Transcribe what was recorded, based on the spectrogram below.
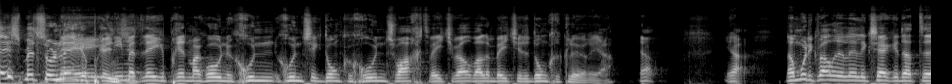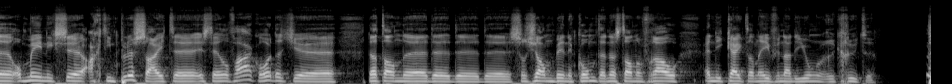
BH is met zo'n nee, legerprintje? niet met legerprint, maar gewoon een groen, groen, zich donkergroen, zwart, weet je wel. Wel een beetje de donkere kleuren, ja. Ja, ja. Nou moet ik wel heel eerlijk zeggen dat eh, op Menings 18-plus site eh, is het heel vaak hoor. Dat, je, dat dan de, de, de, de sergeant binnenkomt en dat is dan een vrouw en die kijkt dan even naar de jonge recruten.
